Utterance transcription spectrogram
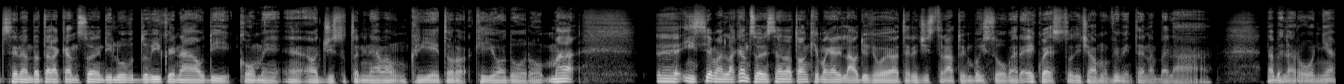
se n'è andata la canzone di Ludovico Einaudi come eh, oggi sottolineava un creator che io adoro, ma eh, insieme alla canzone si è andato anche magari l'audio che voi avevate registrato in voiceover e questo diciamo ovviamente è una bella, una bella rogna.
